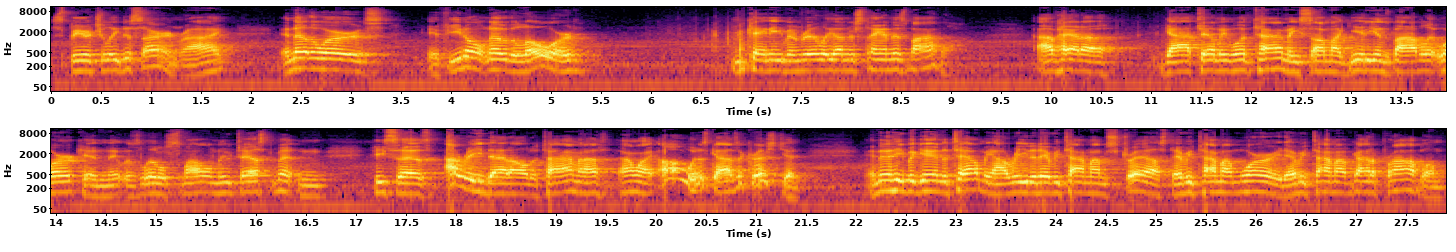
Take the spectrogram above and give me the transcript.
Spiritually discerned, right? In other words, if you don't know the Lord, you can't even really understand this Bible. I've had a guy tell me one time he saw my Gideon's Bible at work and it was a little small New Testament and he says, I read that all the time. And I, I'm like, oh, well, this guy's a Christian. And then he began to tell me, I read it every time I'm stressed, every time I'm worried, every time I've got a problem.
